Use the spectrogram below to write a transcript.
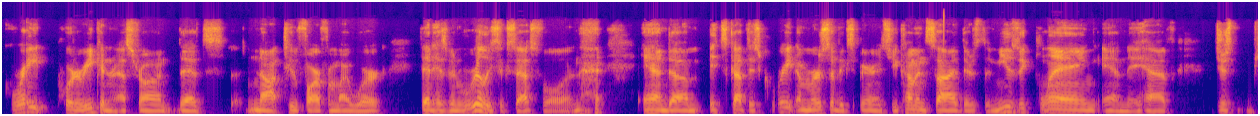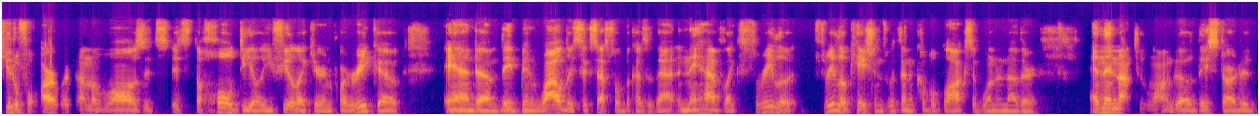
great Puerto Rican restaurant that's not too far from my work that has been really successful and and um, it's got this great immersive experience you come inside there's the music playing and they have just beautiful artwork on the walls. It's it's the whole deal. You feel like you're in Puerto Rico, and um, they've been wildly successful because of that. And they have like three lo- three locations within a couple blocks of one another. And then not too long ago, they started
